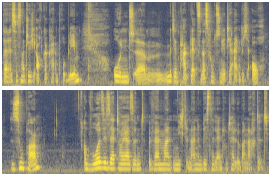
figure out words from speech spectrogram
Dann ist das natürlich auch gar kein Problem. Und ähm, mit den Parkplätzen, das funktioniert ja eigentlich auch super. Obwohl sie sehr teuer sind, wenn man nicht in einem Disneyland-Hotel übernachtet.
